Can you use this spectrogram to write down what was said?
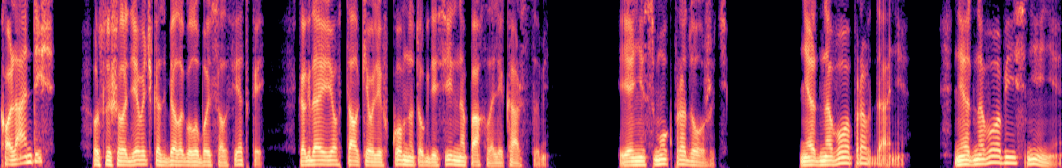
«Холландиш?» — услышала девочка с бело-голубой салфеткой, когда ее вталкивали в комнату, где сильно пахло лекарствами. Я не смог продолжить. Ни одного оправдания, ни одного объяснения,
